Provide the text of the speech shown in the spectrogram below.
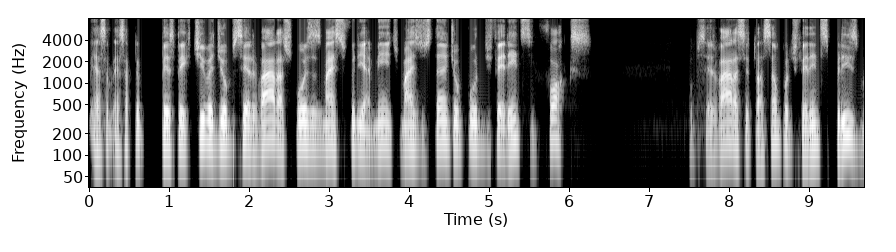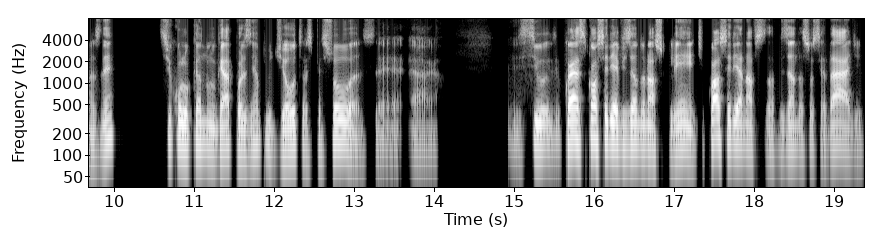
essa, essa perspectiva de observar as coisas mais friamente, mais distante, ou por diferentes enfoques, observar a situação por diferentes prismas, né? Se colocando no lugar, por exemplo, de outras pessoas. É, se, qual, qual, seria a visão do nosso cliente? Qual seria a nossa visão da sociedade?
